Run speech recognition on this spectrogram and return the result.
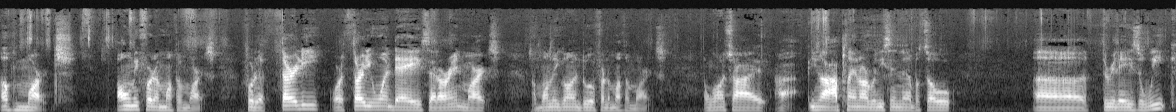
of March, only for the month of March, for the 30 or 31 days that are in March, I'm only going to do it for the month of March. I'm to try, uh, you know, I plan on releasing the episode uh, three days a week.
